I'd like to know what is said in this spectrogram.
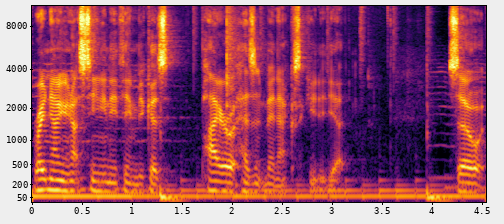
right now you're not seeing anything because Pyro hasn't been executed yet. So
